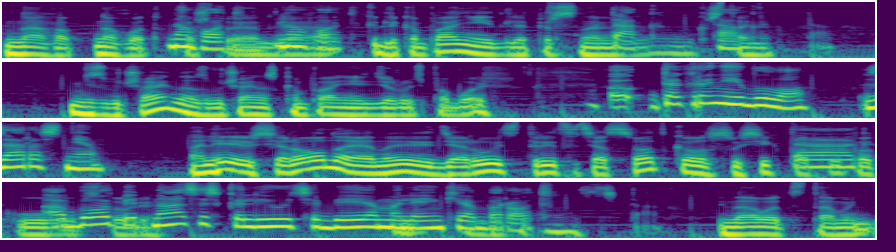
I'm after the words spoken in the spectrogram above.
на год на год На год, для, на год. для кампаніі для персональных так так, так. незвычайна звычайна з кампаніі дзяруць пабольш Э, так раней было зараз не але ўсе роўна яны дзяруць 30соткаў з усіх так, пакупак у або App Store. 15 калі у цябе маленькі абарот 15. так. і нават там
